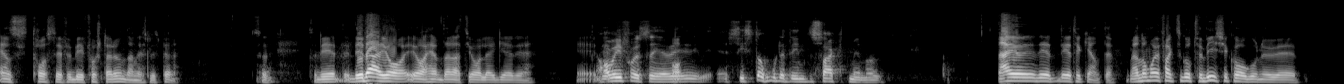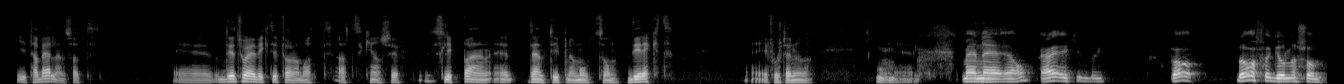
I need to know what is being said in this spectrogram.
ens ta sig förbi första rundan i slutspelet. Så, mm. så det, det är där jag, jag hävdar att jag lägger Eh, ja, vi får se. Ja. Sista ordet är inte sagt menar du? Nej, det, det, tycker jag inte. Men de har ju faktiskt gått förbi Chicago nu eh, i tabellen. Så att, eh, det tror jag är viktigt för dem att, att kanske slippa en, den typen av motstånd direkt i första rundan. Mm. Men ja, bra, bra för Gunnarsson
